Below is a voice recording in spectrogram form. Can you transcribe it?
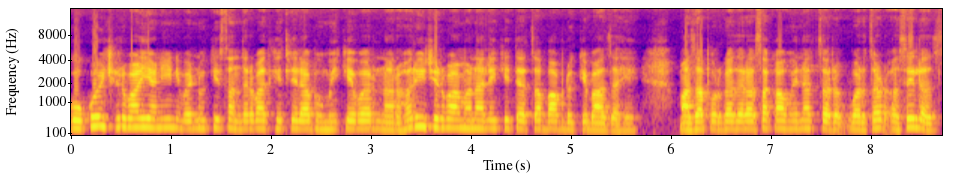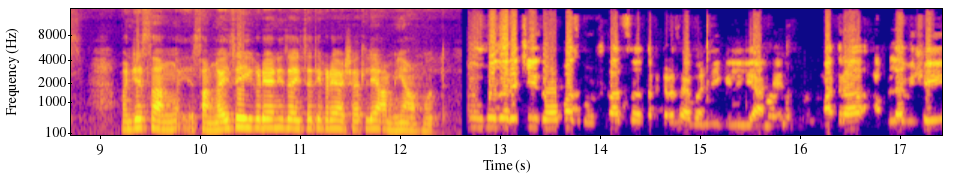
गोकुळ झिरवाळ यांनी निवडणुकीसंदर्भात घेतलेल्या भूमिकेवर नरहरी झिरवाळ म्हणाले की त्याचा बाप डोकेबाज आहे. माझा पोरगा जरासा का होईना चर वरचढ असेलच. म्हणजे सांग सांगायचं इकडे आणि जायचं तिकडे अशातले आम्ही आहोत. उमेदवारीची जवळपास घोषणाच तटकरे साहेबांनी केलेली आहे. मात्र आपल्याविषयी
